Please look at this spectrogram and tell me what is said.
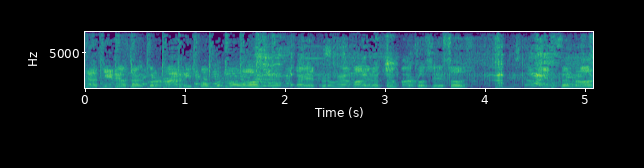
¿No tiene otra con más ritmo, por favor? el programa de los chamacos esos. Está bien, perrón.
